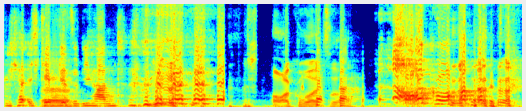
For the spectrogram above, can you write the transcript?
Ich, ich gebe dir äh. so die Hand. Awkward so. Awkward.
